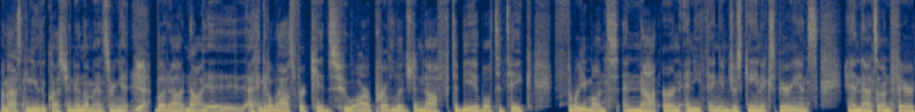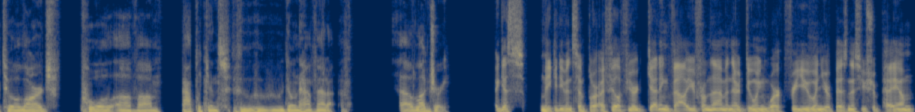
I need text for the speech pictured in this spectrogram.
I'm asking you the question and I'm answering it. yeah, But uh, no, I, I think it allows for kids who are privileged enough to be able to take three months and not earn anything and just gain experience, and that's unfair to a large pool of um, applicants who, who who don't have that uh, uh, luxury. I guess make it even simpler. I feel if you're getting value from them and they're doing work for you and your business, you should pay them.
